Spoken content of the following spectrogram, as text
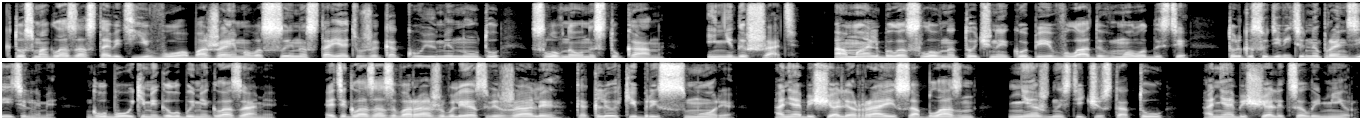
кто смогла заставить его, обожаемого сына, стоять уже какую минуту, словно он истукан, и не дышать. Амаль была словно точной копией Влады в молодости, только с удивительно пронзительными, глубокими голубыми глазами. Эти глаза завораживали и освежали, как легкий бриз с моря. Они обещали рай, соблазн, нежность и чистоту. Они обещали целый мир.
